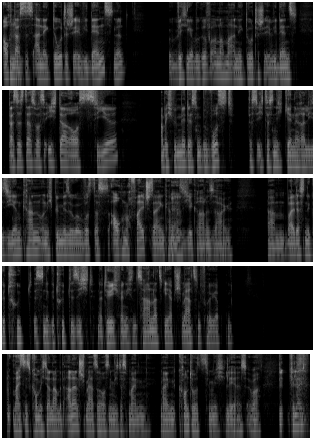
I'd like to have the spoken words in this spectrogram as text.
auch Hm. das ist anekdotische Evidenz. Ne? Wichtiger Begriff auch nochmal, anekdotische Evidenz. Das ist das, was ich daraus ziehe. Aber ich bin mir dessen bewusst, dass ich das nicht generalisieren kann. Und ich bin mir sogar bewusst, dass es auch noch falsch sein kann, Ja. was ich hier gerade sage. Ähm, weil das eine getrübt, ist eine getrübte Sicht. Natürlich, wenn ich zum Zahnarzt gehe, habe Schmerzen vorher gehabt. Meistens komme ich dann mit anderen Schmerzen raus, nämlich dass mein, mein Konto ziemlich leer ist. Aber Vielleicht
